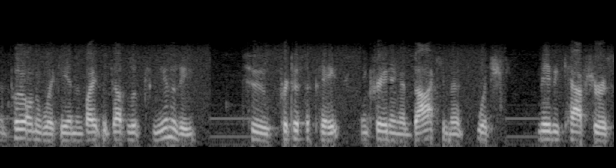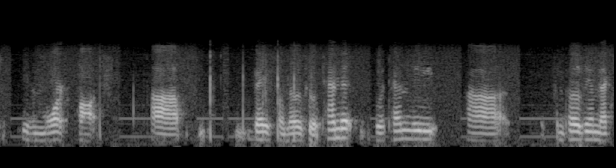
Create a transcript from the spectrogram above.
and put it on the wiki and invite the GovLoop community to participate in creating a document which maybe captures even more thoughts uh, based on those who attend it, who attend the uh, symposium next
